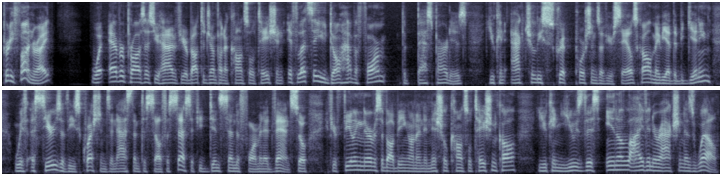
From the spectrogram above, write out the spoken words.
Pretty fun, right? Whatever process you have, if you're about to jump on a consultation, if let's say you don't have a form, the best part is you can actually script portions of your sales call, maybe at the beginning, with a series of these questions and ask them to self assess if you didn't send a form in advance. So, if you're feeling nervous about being on an initial consultation call, you can use this in a live interaction as well.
